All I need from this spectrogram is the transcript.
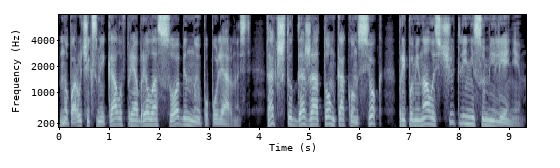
Но поручик Смекалов приобрел особенную популярность, так что даже о том, как он сёк, припоминалось чуть ли не с умилением.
